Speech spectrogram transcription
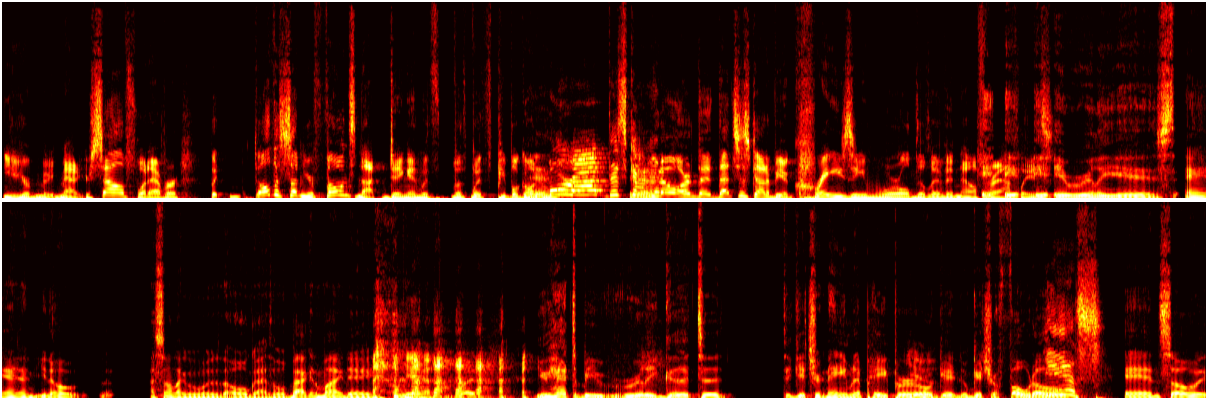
you're mad at yourself, whatever. But all of a sudden, your phone's not dinging with with, with people going, yeah. "Moron, this guy," yeah. you know, or the, that's just got to be a crazy world to live in now for it, athletes. It, it, it, really is, and you know. I sound like one of the old guys. Well, back in my day, yeah, but you had to be really good to to get your name in a paper yeah. or get get your photo. Yes, and so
